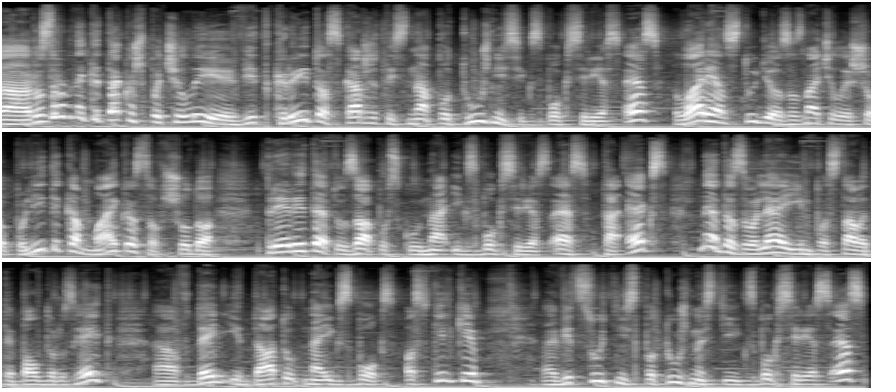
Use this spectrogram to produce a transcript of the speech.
Е, Розробники також почали відкрито скаржитись на потужність Xbox Series S. Larian Studio зазначили, що політика Microsoft щодо пріоритету запуску на Xbox Series S та X не дозволяє їм поставити Baldur's Gate е, в день і дату на Xbox, оскільки е, відсутність потужності Xbox Series S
